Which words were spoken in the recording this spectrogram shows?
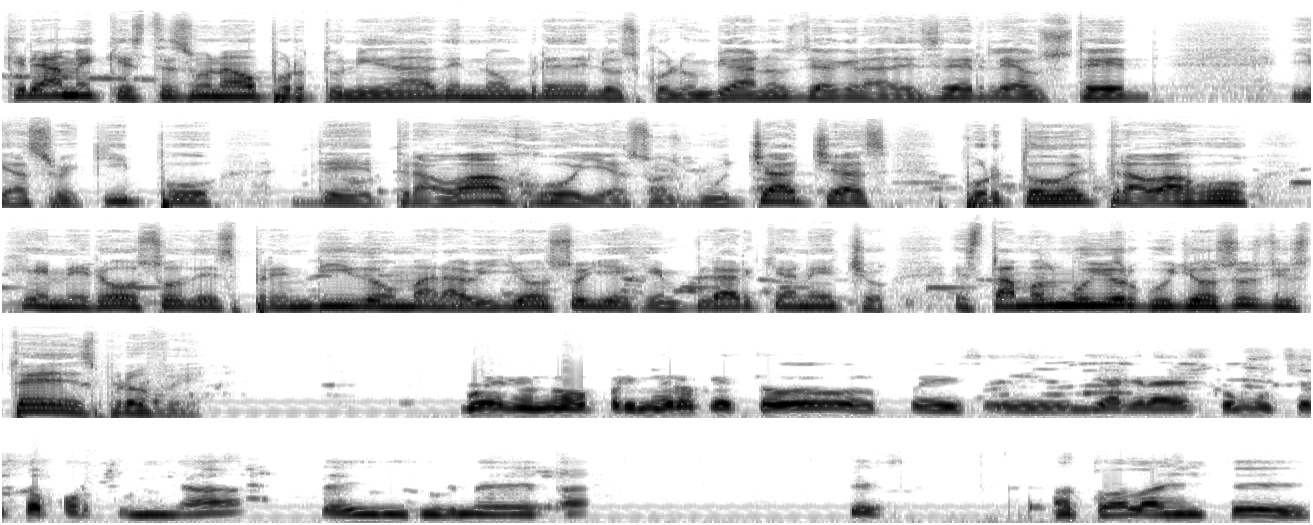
créame que esta es una oportunidad en nombre de los colombianos de agradecerle a usted y a su equipo de trabajo y a sus muchachas por todo el trabajo generoso, desprendido, maravilloso y ejemplar que han hecho. Estamos muy orgullosos de ustedes, profe. Bueno, no, primero que todo, pues eh, le agradezco mucho esta oportunidad de dirigirme a, toda la gente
